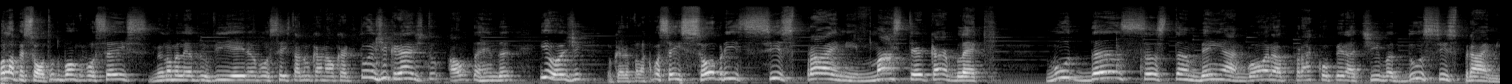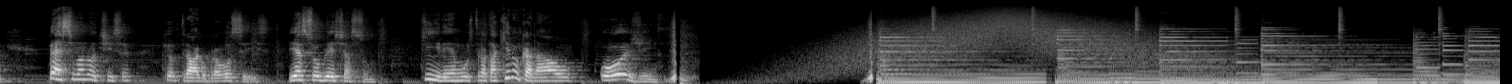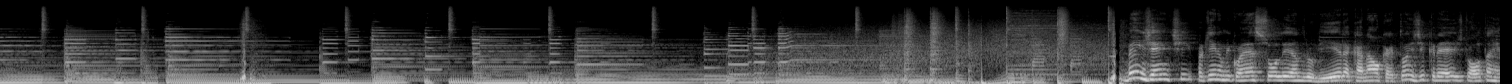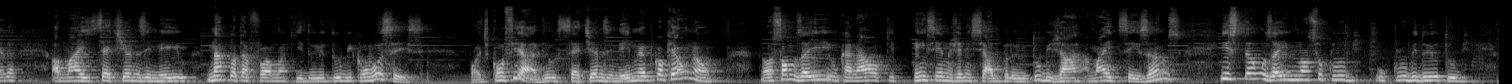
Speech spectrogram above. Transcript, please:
Olá pessoal, tudo bom com vocês? Meu nome é Leandro Vieira, você está no canal Cartões de Crédito Alta Renda e hoje eu quero falar com vocês sobre Cisprime Mastercard Black. Mudanças também agora para a cooperativa do Cisprime. Péssima notícia que eu trago para vocês. E é sobre este assunto que iremos tratar aqui no canal hoje. Bem, gente, para quem não me conhece, sou Leandro Vieira, canal Cartões de Crédito Alta Renda, há mais de sete anos e meio na plataforma aqui do YouTube com vocês. Pode confiar, viu? Sete anos e meio não é para qualquer um, não. Nós somos aí um canal que tem sendo gerenciado pelo YouTube já há mais de seis anos e estamos aí no nosso clube, o Clube do YouTube,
